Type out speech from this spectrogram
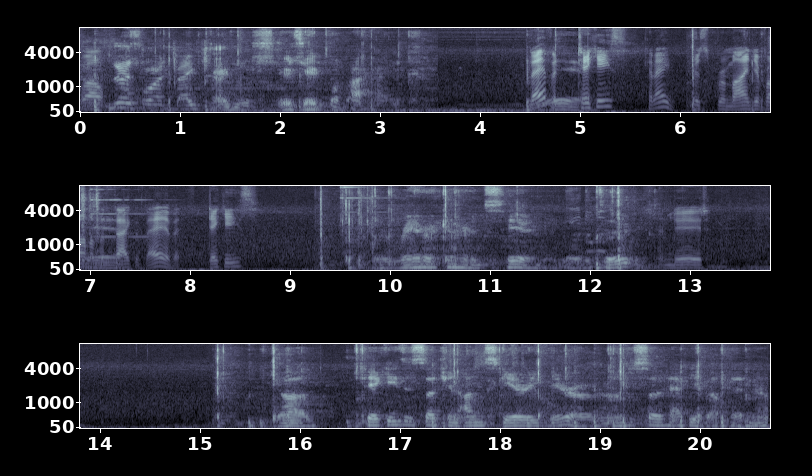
Well, This one, my goodness, is it black? do they have a Yeah. Techies? Can I just remind everyone of the fact that they have a dickies? A rare occurrence here. Two. Indeed. God, Techies is such an unscary hero, and I'm just so happy about that now.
